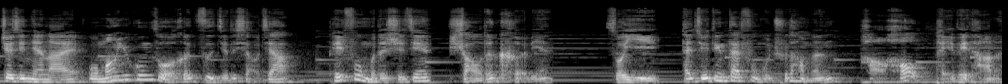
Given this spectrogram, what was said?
这些年来，我忙于工作和自己的小家。陪父母的时间少得可怜，所以才决定带父母出趟门，好好陪陪他们。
